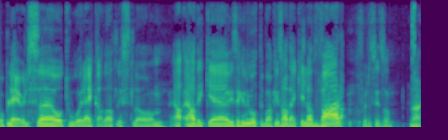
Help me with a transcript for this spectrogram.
opplevelse og to år jeg ikke hadde hatt lyst til å ja, jeg hadde ikke, Hvis jeg kunne gått tilbake, så hadde jeg ikke latt være, da, for å si det sånn. Nei.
